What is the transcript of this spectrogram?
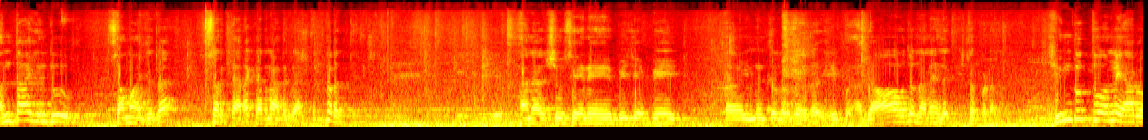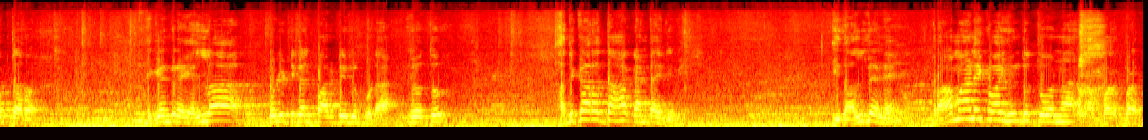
ಅಂಥ ಹಿಂದೂ ಸಮಾಜದ ಸರ್ಕಾರ ಕರ್ನಾಟಕ ರಾಜ್ಯದಲ್ಲಿ ಬರುತ್ತೆ. ನಾನು ಶಿವಸೇನೆ ಬಿ ಜೆ ಪಿ ಇನ್ನೆಂಥದ್ದು ಅದ್ಯಾವುದು ನಾನು ಹೇಳಕ್ಕೆ ಇಷ್ಟಪಡಲ್ಲ. ಹಿಂದುತ್ವವನ್ನು ಯಾರು ಹೋಗ್ತಾರೋ ಏಕೆಂದರೆ ಎಲ್ಲ ಪೊಲಿಟಿಕಲ್ ಪಾರ್ಟಿಲೂ ಕೂಡ ಇವತ್ತು ಅಧಿಕಾರದ ದಾಹ ಕಾಣ್ತಾ ಇದ್ದೀವಿ. ಇದಲ್ಲದೆ ಪ್ರಾಮಾಣಿಕವಾಗಿ ಹಿಂದುತ್ವವನ್ನು ಬ-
